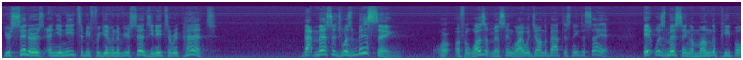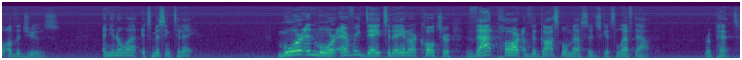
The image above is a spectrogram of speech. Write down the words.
You're sinners, and you need to be forgiven of your sins. You need to repent. That message was missing. Or if it wasn't missing, why would John the Baptist need to say it? It was missing among the people of the Jews. And you know what? It's missing today. More and more, every day today in our culture, that part of the gospel message gets left out. Repent.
